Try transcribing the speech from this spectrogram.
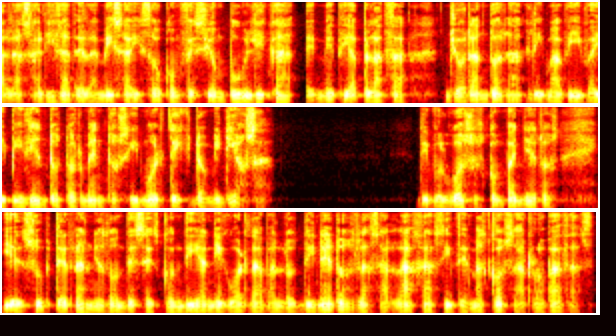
A la salida de la misa hizo confesión pública en media plaza, llorando a lágrima viva y pidiendo tormentos y muerte ignominiosa divulgó a sus compañeros y el subterráneo donde se escondían y guardaban los dineros, las alhajas y demás cosas robadas.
